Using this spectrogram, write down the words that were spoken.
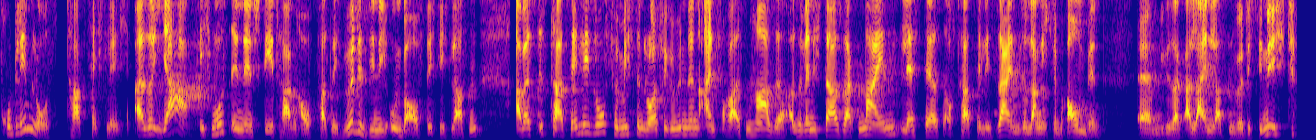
problemlos tatsächlich. Also ja, ich muss in den Stehtagen aufpassen. Ich würde sie nicht unbeaufsichtigt lassen. Aber es ist tatsächlich so, für mich sind läufige Hündinnen einfacher als ein Hase. Also wenn ich da sage, nein, lässt er es auch tatsächlich sein, solange ich im Raum bin. Ähm, wie gesagt, allein lassen würde ich sie nicht.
